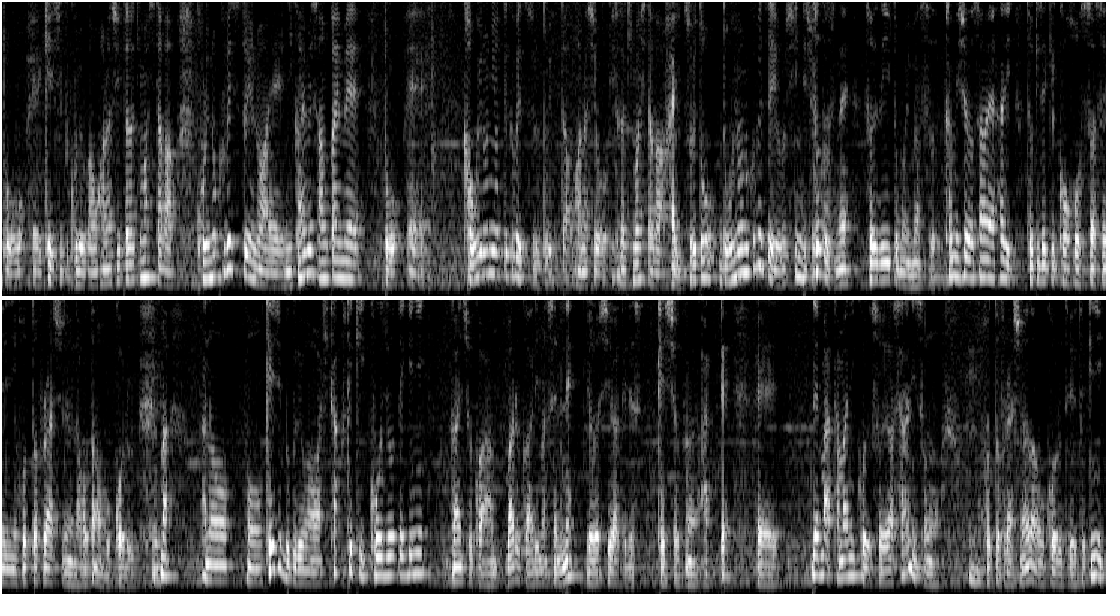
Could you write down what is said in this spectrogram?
と、えー、慶視伏量がお話しいただきましたがこれの区別というのは、えー、2回目3回目と、えー、顔色によって区別するといったお話をいただきましたが、はい、それと同様の区別でよろしいんでしょうか？そうですね。それでいいと思います。上昇さんはやはり時々高発作性にホットフラッシュのようなことが起こる、うん、まああの軽視伏量は比較的恒常的に眼色は悪くありませんね。よろしいわけです。血色があって、えーでまあたまにこうそれがさらにそのホットフラッシュなどが起こるという時に、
